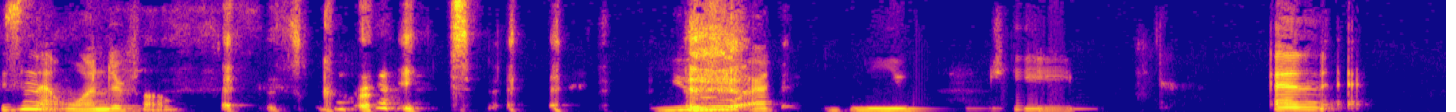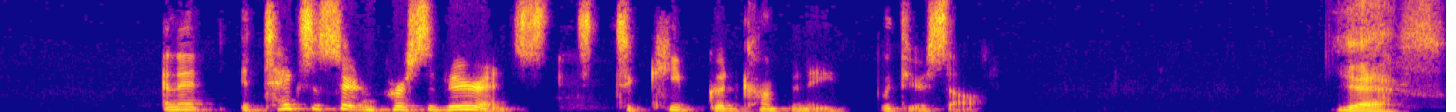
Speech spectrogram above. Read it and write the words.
Isn't that wonderful? It's great. you are the company you keep, and and it, it takes a certain perseverance to keep good company with yourself yes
